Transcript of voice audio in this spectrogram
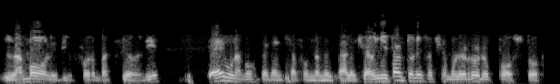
la mole di informazioni, è una competenza fondamentale. Cioè, ogni tanto noi facciamo l'errore opposto,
